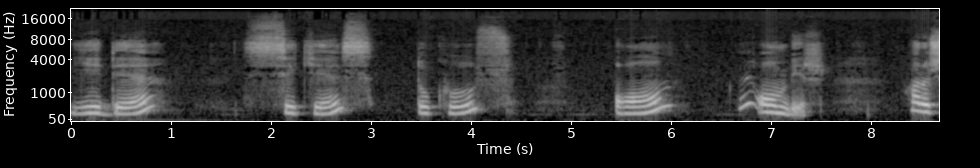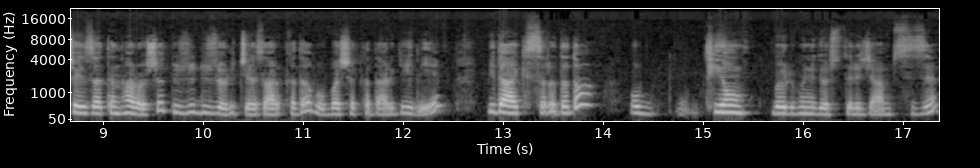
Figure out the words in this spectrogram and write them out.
7, 8, 9, 10 ve 11. Haroşayı zaten haroşa düzü düz öreceğiz arkada. Bu başa kadar geleyim. Bir dahaki sırada da o fiyon bölümünü göstereceğim size.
